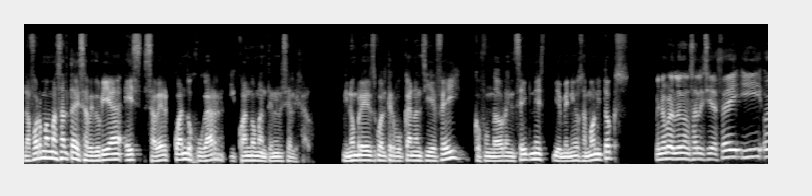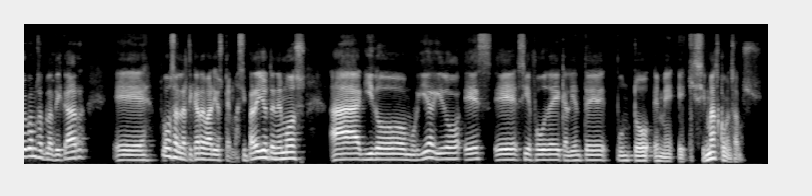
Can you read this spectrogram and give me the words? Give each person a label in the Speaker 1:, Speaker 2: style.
Speaker 1: La forma más alta de sabiduría es saber cuándo jugar y cuándo mantenerse alejado. Mi nombre es Walter Buchanan, CFA, cofundador en SafeNest. Bienvenidos a Monitox.
Speaker 2: Mi nombre es Luis González, CFA, y hoy vamos a platicar, eh, vamos a platicar de varios temas. Y para ello tenemos a Guido Murguía. Guido es eh, CFO de caliente.mx. Sin más, comenzamos.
